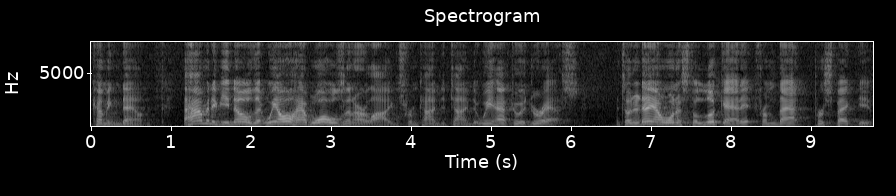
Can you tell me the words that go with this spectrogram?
coming down. How many of you know that we all have walls in our lives from time to time that we have to address? And so today I want us to look at it from that perspective.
